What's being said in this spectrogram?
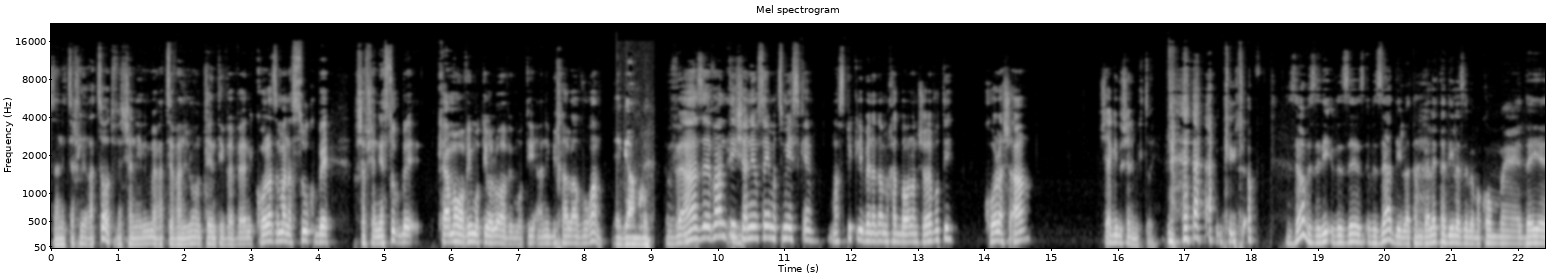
אז אני צריך לרצות וכשאני מרצה ואני לא נותנתי ואני כל הזמן עסוק ב... עכשיו שאני עסוק בכמה אוהבים אותי או לא אוהבים אותי אני בכלל לא עבורם. לגמרי. ואז הבנתי שאני עושה עם עצמי הסכם מספיק לי בן אדם אחד בעולם שאוהב אותי כל השאר שיגידו שאני מקצועי. זהו וזה, וזה, וזה הדיל ואתה מגלה את הדיל הזה במקום אה, די,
